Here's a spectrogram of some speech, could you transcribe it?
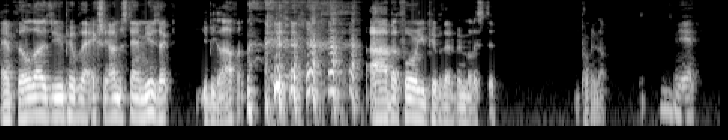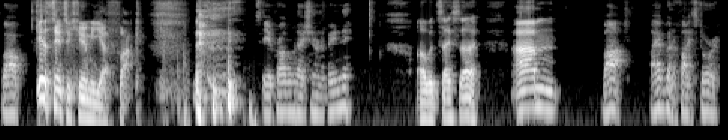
And for all those of you people that actually understand music, you'd be laughing. uh, but for all you people that have been molested, probably not. yeah. Wow. Get a sense of humour, you fuck. see a problem. They shouldn't have been there. I would say so. Um, But I have got a funny story.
